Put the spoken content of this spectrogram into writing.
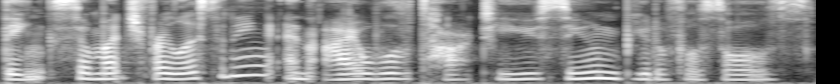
Thanks so much for listening, and I will talk to you soon, beautiful souls.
